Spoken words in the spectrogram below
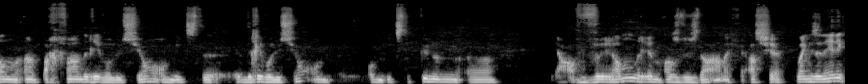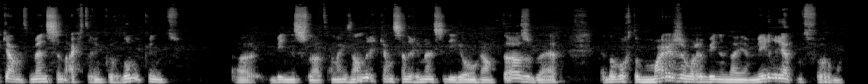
een parfum de revolution om iets te, de revolution om, om iets te kunnen uh, ja, veranderen als dusdanig. Als je langs de ene kant mensen achter een cordon kunt uh, binnensluiten, en langs de andere kant zijn er mensen die gewoon gaan thuisblijven, en dan wordt de marge waarbinnen dat je een meerderheid moet vormen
